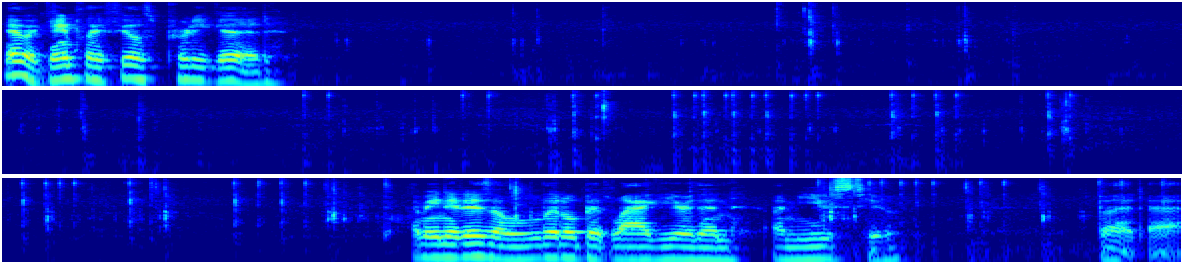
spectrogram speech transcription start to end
Yeah, but gameplay feels pretty good. I mean, it is a little bit laggier than I'm used to, but uh,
